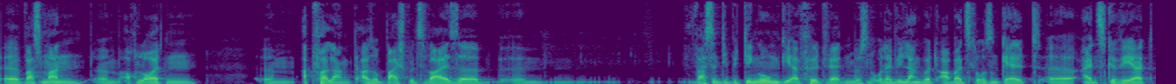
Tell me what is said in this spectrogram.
äh, was man ähm, auch Leuten ähm, abverlangt. Also beispielsweise ähm, was sind die Bedingungen, die erfüllt werden müssen oder wie lang wird Arbeitslosengeld äh, eins gewährt.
